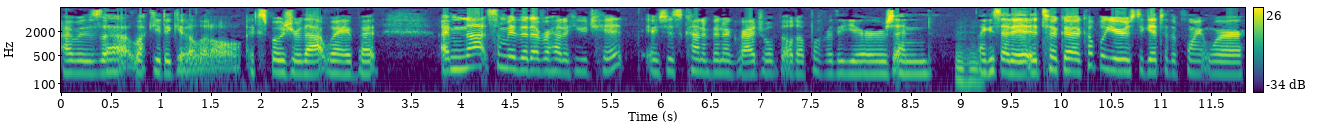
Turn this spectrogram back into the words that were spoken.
I was uh, lucky to get a little exposure that way, but I'm not somebody that ever had a huge hit. It's just kind of been a gradual build up over the years, and mm-hmm. like I said, it, it, took a couple years to get to the point where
